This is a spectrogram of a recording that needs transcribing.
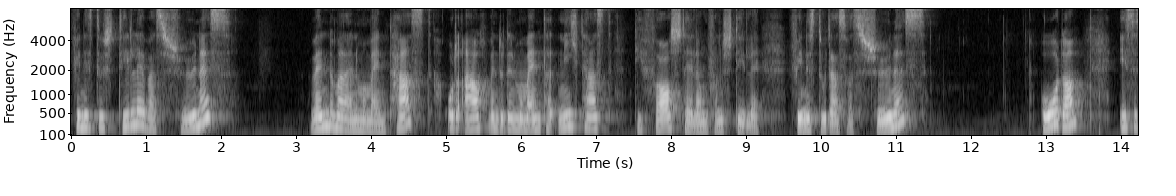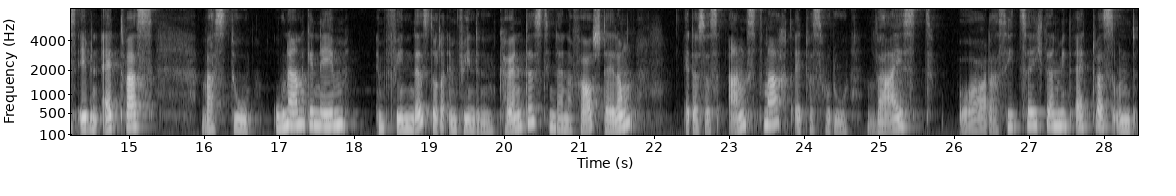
Findest du Stille was Schönes? Wenn du mal einen Moment hast oder auch wenn du den Moment halt nicht hast, die Vorstellung von Stille. Findest du das was Schönes? Oder ist es eben etwas, was du unangenehm empfindest oder empfinden könntest in deiner Vorstellung etwas, was Angst macht, etwas, wo du weißt, oh, da sitze ich dann mit etwas und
